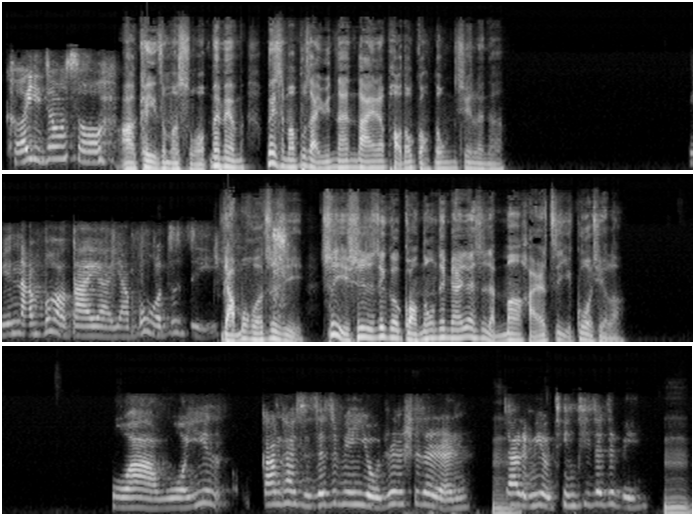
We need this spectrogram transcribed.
可以这么说，啊？可以这么说。妹妹为什么不在云南待着，跑到广东去了呢？云南不好待呀，养不活自己。养不活自己，自己是这个广东这边认识人吗？还是自己过去了？我啊，我一刚开始在这边有认识的人，嗯。家里面有亲戚在这边，嗯，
